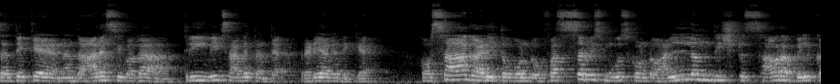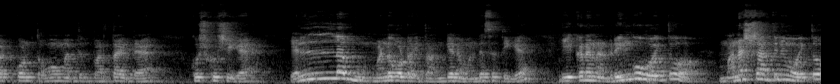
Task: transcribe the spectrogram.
ಸದ್ಯಕ್ಕೆ ನಂದು ಆರ್ ಎಸ್ ಇವಾಗ ತ್ರೀ ವೀಕ್ಸ್ ಆಗುತ್ತಂತೆ ರೆಡಿ ಆಗೋದಕ್ಕೆ. ಹೊಸ ಗಾಡಿ ತಗೊಂಡು ಫಸ್ಟ್ ಸರ್ವಿಸ್ ಮುಗಿಸ್ಕೊಂಡು, ಅಲ್ಲೊಂದಿಷ್ಟು ಸಾವಿರ ಬಿಲ್ ಕಟ್ಕೊಂಡು ತಗೊಂಬಂತ ಬರ್ತಾ ಇದ್ದೆ, ಖುಷಿ ಖುಷಿಗೆ. ಎಲ್ಲ ಮಣ್ಣುಗೊಟ್ಟೋಯ್ತು ಹಂಗೇನೆ ಒಂದೇ ಸತಿಗೆ. ಈ ಕಡೆ ನನ್ನ ರಿಂಗು ಹೋಯ್ತು, ಮನಃಶಾಂತಿನೂ ಹೋಯ್ತು.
